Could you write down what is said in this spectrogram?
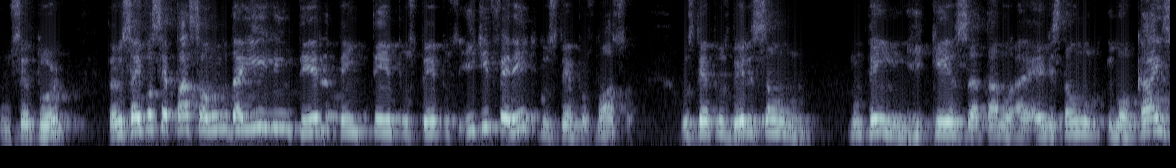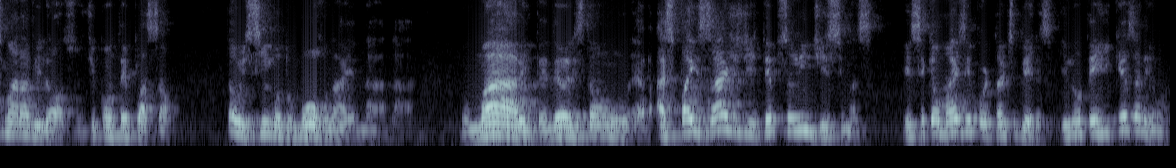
um setor. Então, isso aí você passa ao longo da ilha inteira, tem templos, templos, e diferente dos templos nossos, os templos deles são. Não tem riqueza, tá no, eles estão em locais maravilhosos de contemplação. Estão em cima do morro, na, na, na o mar, entendeu? Eles estão. As paisagens de tempo são lindíssimas. Esse é o mais importante deles. E não tem riqueza nenhuma.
